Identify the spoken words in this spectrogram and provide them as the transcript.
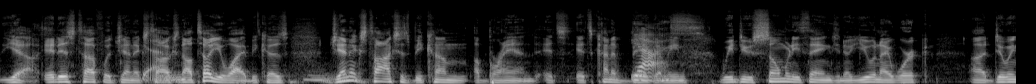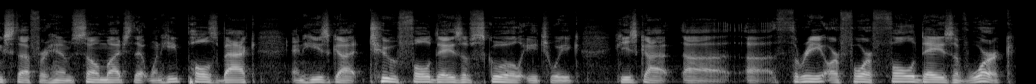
yeah, it is tough with Gen X Yeah. Talks, and I'll tell you why. Because Gen X Talks has become a brand. It's it's kind of big. I mean, we do so many things. You know, you and I work uh, doing stuff for him so much that when he pulls back and he's got two full days of school each week, he's got uh, uh, three or four full days of work.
